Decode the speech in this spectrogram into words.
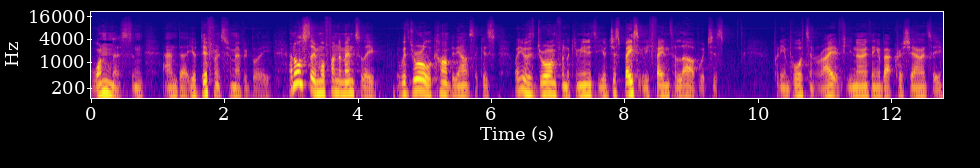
oneness and, and uh, your difference from everybody. And also, more fundamentally, withdrawal can't be the answer because when you're withdrawn from the community, you're just basically failing to love, which is pretty important, right? If you know anything about Christianity,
